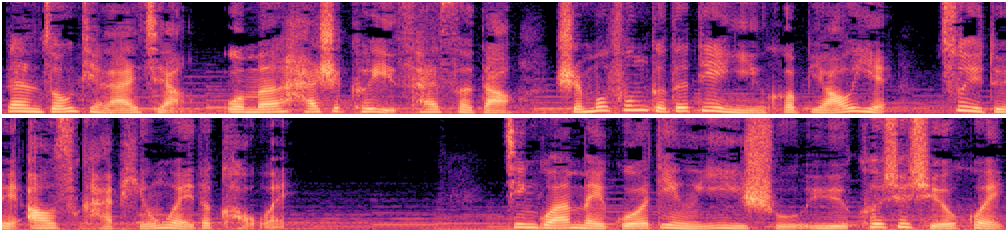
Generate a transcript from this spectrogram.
但总体来讲，我们还是可以猜测到什么风格的电影和表演最对奥斯卡评委的口味。”尽管美国电影艺术与科学学会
